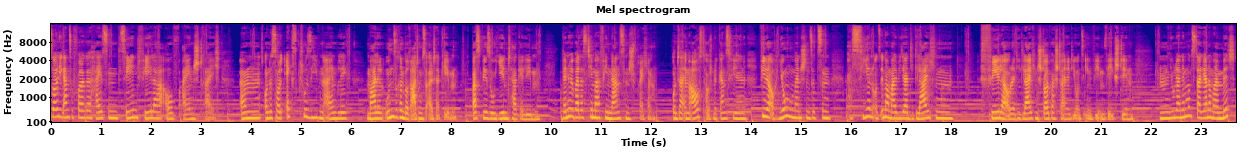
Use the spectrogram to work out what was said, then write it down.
Soll die ganze Folge heißen 10 Fehler auf einen Streich. Ähm, und es soll exklusiven Einblick mal in unseren Beratungsalltag geben, was wir so jeden Tag erleben. Wenn wir über das Thema Finanzen sprechen und da im Austausch mit ganz vielen, viele auch jungen Menschen sitzen, passieren uns immer mal wieder die gleichen Fehler oder die gleichen Stolpersteine, die uns irgendwie im Weg stehen. Hm, Julia, nimm uns da gerne mal mit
